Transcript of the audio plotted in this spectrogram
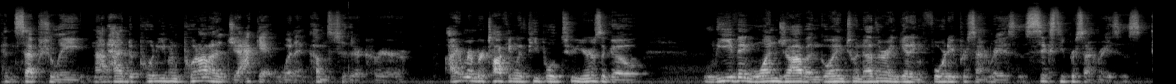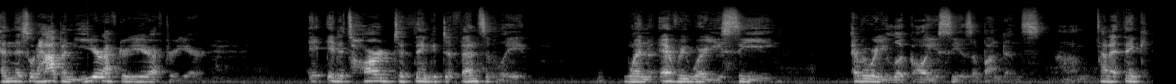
conceptually not had to put even put on a jacket when it comes to their career. I remember talking with people two years ago leaving one job and going to another and getting 40% raises, 60% raises. And this would happen year after year after year. It, it, it's hard to think defensively when everywhere you see, everywhere you look, all you see is abundance. Um, and I think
